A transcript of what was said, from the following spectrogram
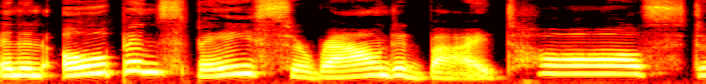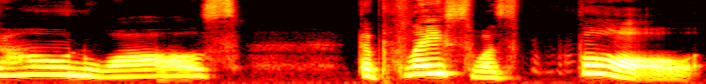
in an open space surrounded by tall stone walls. The place was full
